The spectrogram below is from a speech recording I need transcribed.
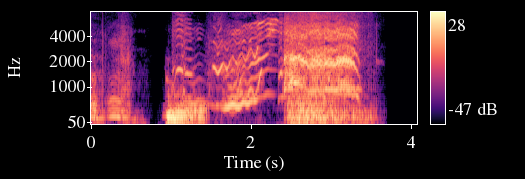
Mm.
